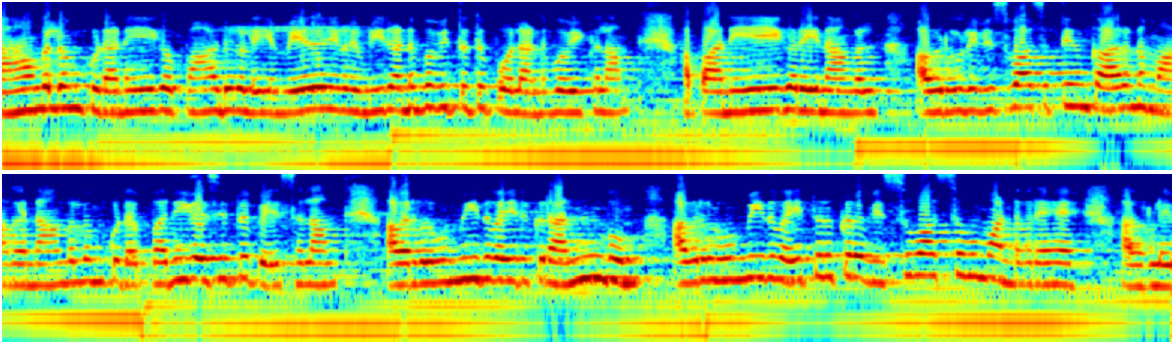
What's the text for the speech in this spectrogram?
நாங்களும் கூட அநேக பாடுகளையும் வேதனைகளையும் நீர் அனுபவித்தது போல அனுபவிக்கலாம். அப்பா அநேகரை நாங்கள் அவர்களுடைய விசுவாசத்தின் காரணமாக நான் நாங்களும் கூட பரிகசித்து பேசலாம். அவர்கள் உம்மீது வைத்திருக்கிற அன்பும் அவர்கள் உம்மீது வைத்திருக்கிற விசுவாசமும் ஆண்டவரே அவர்களை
